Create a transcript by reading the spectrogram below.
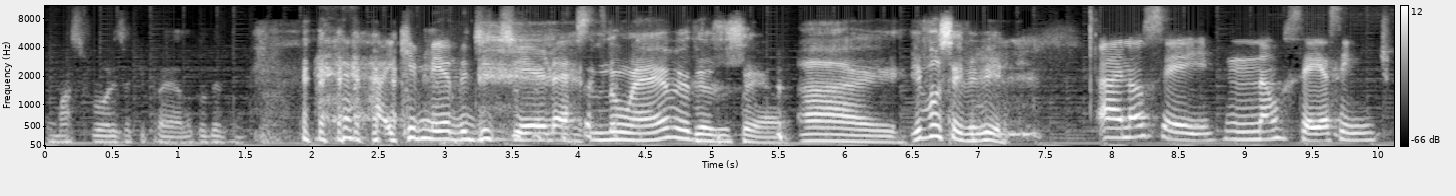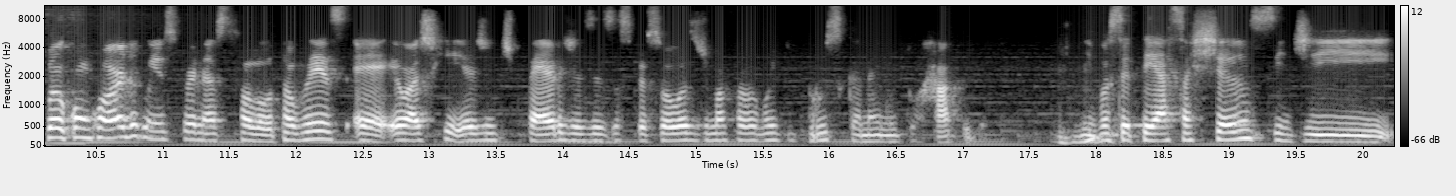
umas flores aqui pra ela, tô devendo. Ai, que medo de ter, né? Não é, meu Deus do céu. Ai. E você, Vivi? Ai, não sei, não sei. Assim, tipo, eu concordo com isso que o Ernesto falou. Talvez, é, eu acho que a gente perde, às vezes, as pessoas de uma forma muito brusca, né? Muito rápida. E você ter essa chance de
